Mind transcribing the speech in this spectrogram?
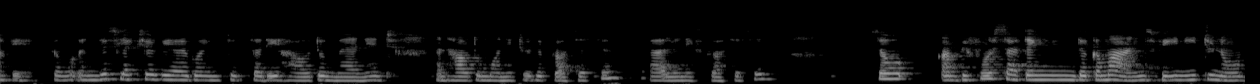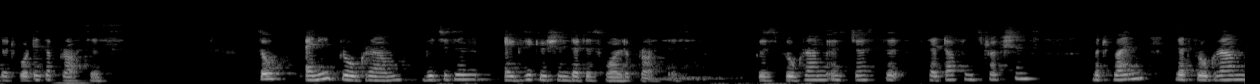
Okay, so in this lecture we are going to study how to manage and how to monitor the processes, uh, Linux processes. So uh, before starting the commands, we need to know that what is a process. So any program which is in execution that is called a process because program is just the set of instructions but when that program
